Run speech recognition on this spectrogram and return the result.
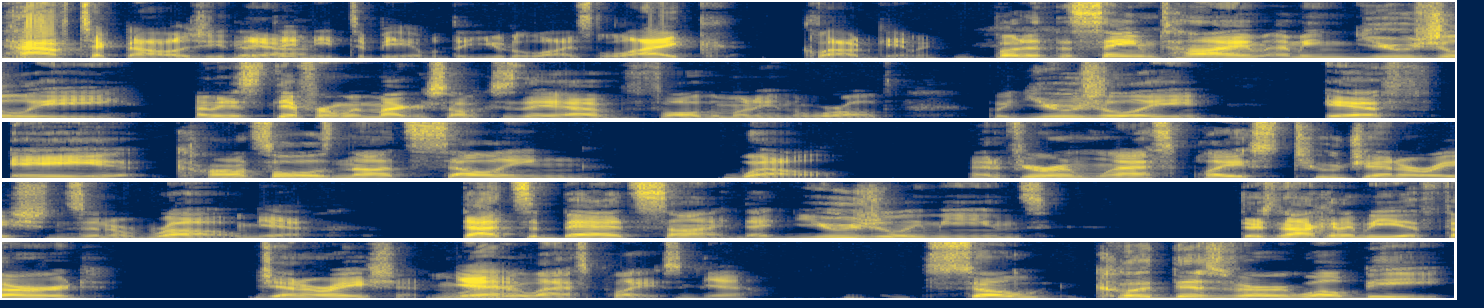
have technology that Yeah. they need to be able to utilize, like cloud gaming. but at the same time, I mean, usually, I mean, it's different with Microsoft because they have all the money in the world. But usually, if a console is not selling well, and if you're in last place two generations in a row, Yeah. that's a bad sign. That usually means there's not going to be a third generation where Yeah. you're last place. Yeah. So could this very well be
